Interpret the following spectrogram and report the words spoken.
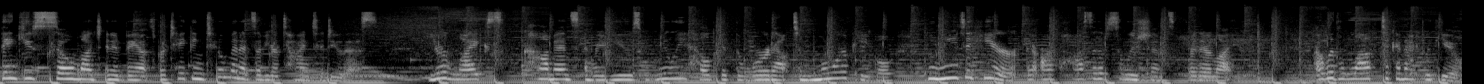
Thank you so much in advance for taking two minutes of your time to do this. Your likes, comments, and reviews really help get the word out to more people who need to hear there are positive solutions for their life. I would love to connect with you.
